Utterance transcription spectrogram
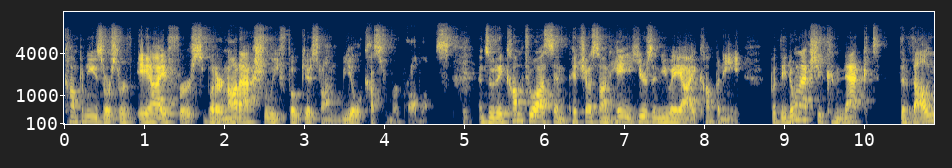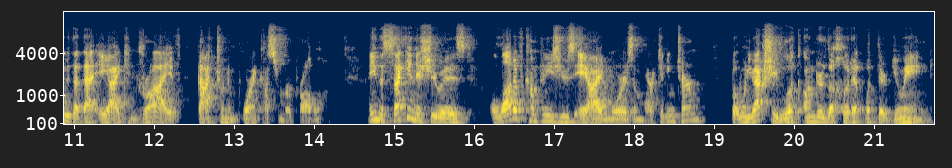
companies are sort of AI first, but are not actually focused on real customer problems. And so they come to us and pitch us on, hey, here's a new AI company, but they don't actually connect the value that that AI can drive back to an important customer problem. I think the second issue is a lot of companies use AI more as a marketing term, but when you actually look under the hood at what they're doing,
